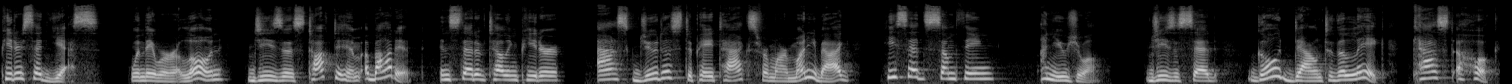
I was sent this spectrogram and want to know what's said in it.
Peter said yes. When they were alone, Jesus talked to him about it. Instead of telling Peter, Ask Judas to pay tax from our money bag, he said something unusual. Jesus said, Go down to the lake, cast a hook,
